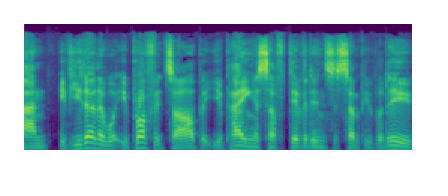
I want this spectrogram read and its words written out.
and if you don't know what your profits are, but you're paying yourself dividends as some people do,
